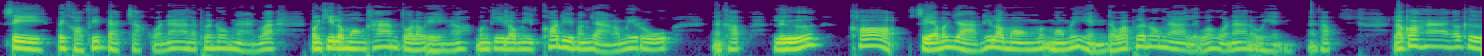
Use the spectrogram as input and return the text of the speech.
4. ไปขอฟีดแบ็จากหัวหน้าและเพื่อนร่วมงานว่า บางทีเรามองข้ามตัวเราเองเนาะ บางทีเรามีข้อดีบางอย่างเราไม่รู้ นะครับ หรือข้อเสียบางอย่างที่เรามองมองไม่เห็นแต่ว่าเพื่อนร่วมงานหรือว่าหัวหน้าเราเห็นนะครับ แล้วก็ 5 ก็คือ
